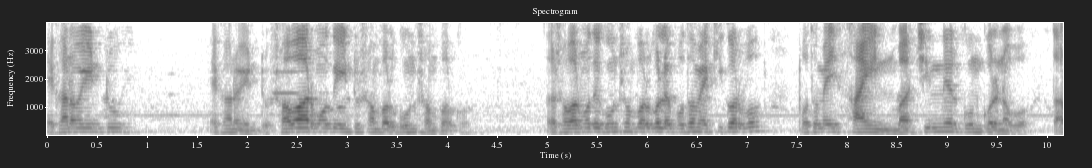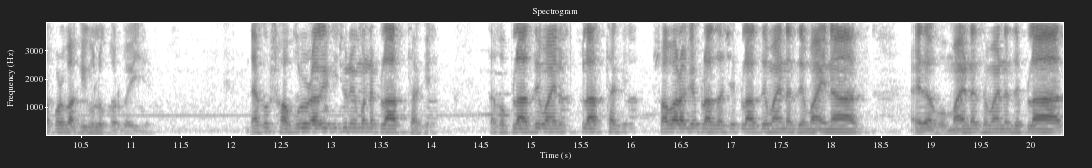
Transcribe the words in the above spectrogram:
এখানেও ইন্টু এখানেও ইন্টু। সবার মধ্যে ইন্টু সম্পর্ক, গুণ সম্পর্ক। তাহলে সবার মধ্যে গুণ সম্পর্ক হলে প্রথমে কি করব? প্রথমে এই সাইন বা চিহ্নের গুণ করে নেব। তারপর বাকিগুলো করবে এই যে। দেখো সবগুলোর আগে কিছু নেই মানে প্লাস থাকে। দেখো প্লাসে মাইনাস প্লাস থাকে। সবার আগে প্লাস আছে প্লাসে মাইনাসে মাইনাস এই দেখো মাইনাসে মাইনাসে প্লাস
